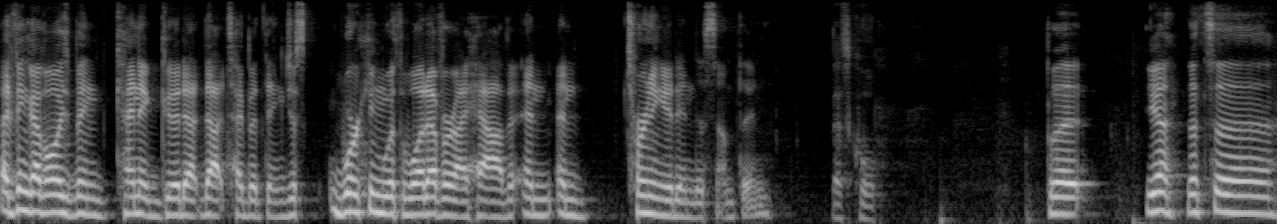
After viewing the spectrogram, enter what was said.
I think I've always been kind of good at that type of thing, just working with whatever I have and and turning it into something. That's cool. But yeah, that's uh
